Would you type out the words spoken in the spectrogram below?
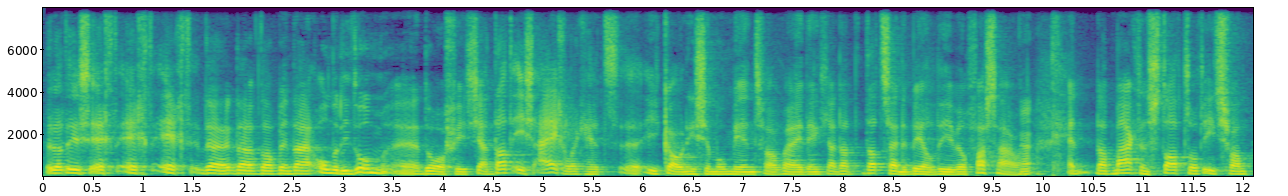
Dat is echt, echt, echt, dat, dat, dat men daar onder die dom eh, doorfietst. Ja, dat is eigenlijk het eh, iconische moment waarbij je denkt, ja, dat, dat zijn de beelden die je wil vasthouden. Ja. En dat maakt een stad tot iets van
